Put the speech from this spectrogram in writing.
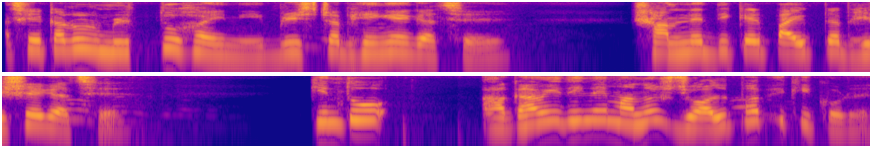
আজকে কারোর মৃত্যু হয়নি, ব্রিজটা ভেঙে গেছে, সামনের দিকের পাইপটা ভেসে গেছে। কিন্তু আগামী দিনে মানুষ জল পাবে কি করে?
